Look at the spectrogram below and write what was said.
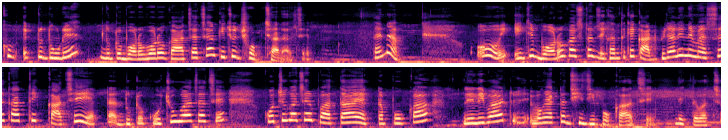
খুব একটু দূরে দুটো বড় বড় গাছ আছে আর কিছু ঝোপঝাড় আছে। তাই না? ও, এই যে বড় গাছটা যেখান থেকে কাঠবিড়ালি নেমে আসছে, তার ঠিক কাছেই একটা দুটো কচু গাছ আছে। কচু গাছের পাতায় একটা পোকা, লিলিবার্ড এবং একটা ঝিঝি পোকা আছে। দেখতে পাচ্ছ?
